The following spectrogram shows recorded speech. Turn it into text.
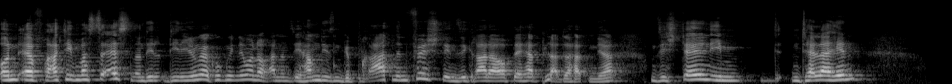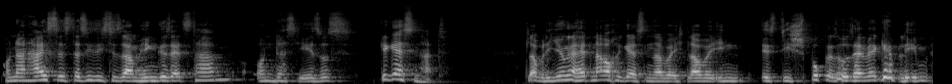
und, er fragt ihm, was zu essen. Und die, die Jünger gucken ihn immer noch an und sie haben diesen gebratenen Fisch, den sie gerade auf der Herdplatte hatten. ja. Und sie stellen ihm einen Teller hin. Und dann heißt es, dass sie sich zusammen hingesetzt haben und dass Jesus gegessen hat. Ich glaube, die Jünger hätten auch gegessen, aber ich glaube, ihnen ist die Spucke so sehr weggeblieben,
